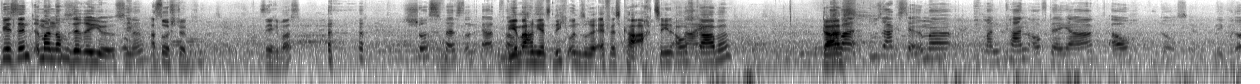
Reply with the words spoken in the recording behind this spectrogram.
Wir sind immer noch seriös, ne? Ach so, stimmt. Serie was? Schussfest und erdverrückt. Wir machen jetzt nicht unsere FSK 18 Ausgabe. Das, Aber du sagst ja immer, man kann auf der Jagd auch gut aussehen. Nee, gut,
